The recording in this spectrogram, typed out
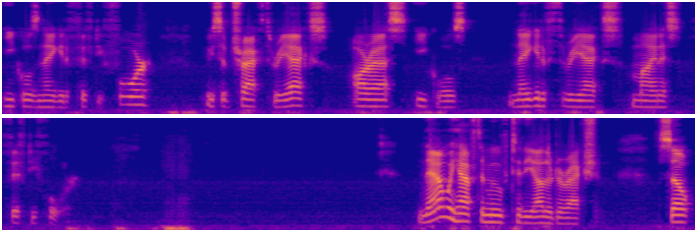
equals negative 54. We subtract 3x, rs equals negative 3x minus 54. Now we have to move to the other direction. So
